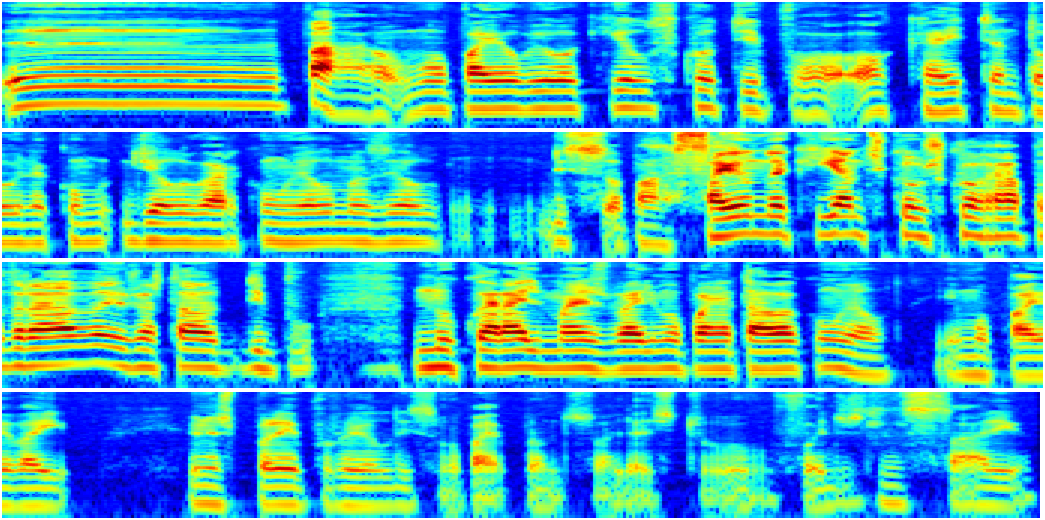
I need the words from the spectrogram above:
Uh, pá, o meu pai ouviu aquilo, ficou tipo, ok, tentou ainda dialogar com ele, mas ele disse, pá, saiam daqui antes que eu vos corra a pedrada. Eu já estava tipo no caralho mais velho, o meu pai ainda estava com ele. E o meu pai veio, eu não esperei por ele, disse, meu pai, pronto, olha, isto foi desnecessário.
